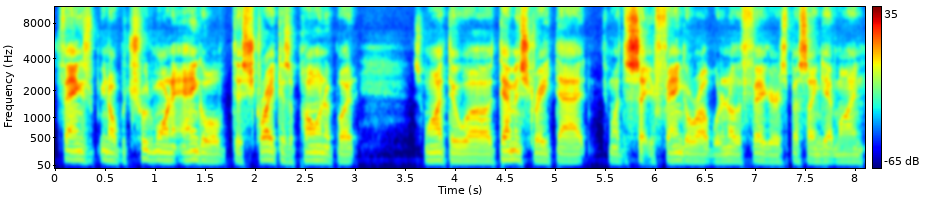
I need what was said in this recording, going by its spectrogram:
fangs, you know, protrude more on an angle to strike his opponent. But just wanted to uh, demonstrate that. You wanted to set your Fangor up with another figure as best I can get mine.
